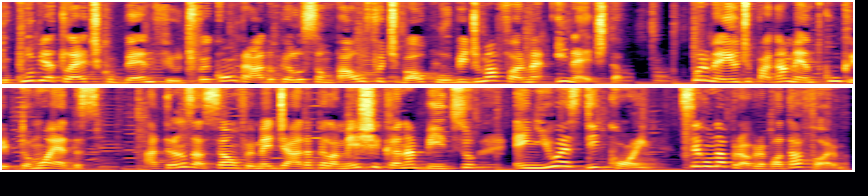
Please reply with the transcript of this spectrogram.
do Clube Atlético Benfield, foi comprado pelo São Paulo Futebol Clube de uma forma inédita, por meio de pagamento com criptomoedas. A transação foi mediada pela mexicana Bitso em USD Coin, segundo a própria plataforma.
